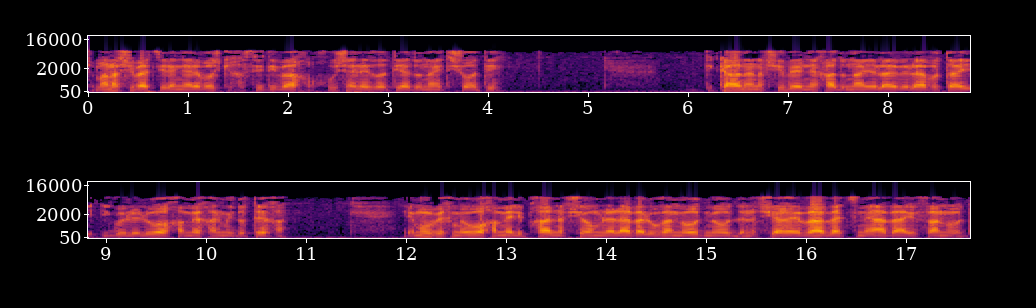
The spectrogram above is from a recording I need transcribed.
שמר נפשי והצילני על אבוש כי חסיתי בך, חושה לעזרתי אדוני תשורתי. תיכרנה נפשי בעיניך, אדוני אלוהי ואלוהי אבותי, יגוללו רחמך על מידותיך. ימו ויחמרו רחמי לבך על נפשי אומללה ועלובה מאוד מאוד, על נפשי הרעבה והצמאה והעייפה מאוד.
